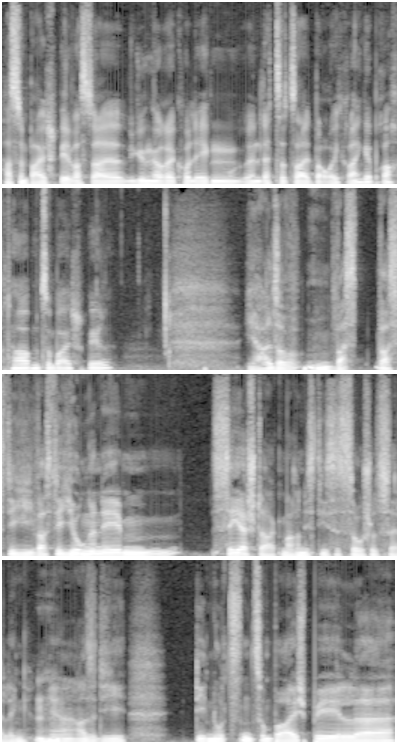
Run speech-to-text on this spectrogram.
Hast du ein Beispiel, was da jüngere Kollegen in letzter Zeit bei euch reingebracht haben, zum Beispiel? Ja, also was, was, die, was die Jungen eben sehr stark machen, ist dieses Social Selling. Mhm. Ja, also die, die nutzen zum Beispiel äh,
